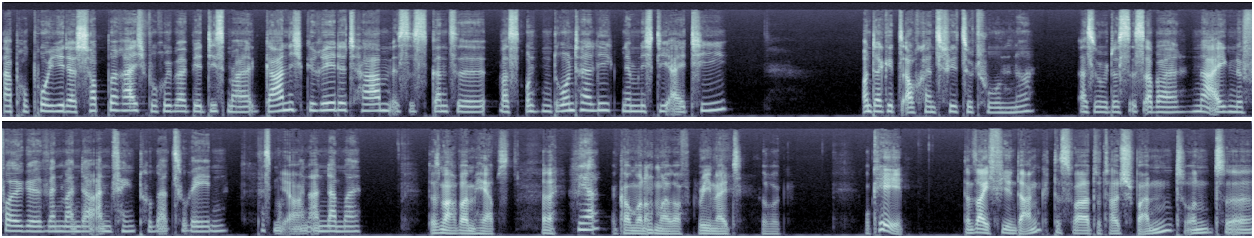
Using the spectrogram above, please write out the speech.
Apropos jeder Shop-Bereich, worüber wir diesmal gar nicht geredet haben, ist das Ganze, was unten drunter liegt, nämlich die IT. Und da gibt es auch ganz viel zu tun. Ne? Also das ist aber eine eigene Folge, wenn man da anfängt drüber zu reden. Das machen Ja. wir ein andermal. Das machen wir im Herbst. Ja. Dann kommen wir nochmal auf Greenlight zurück. Okay, dann sage ich vielen Dank. Das war total spannend und äh,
